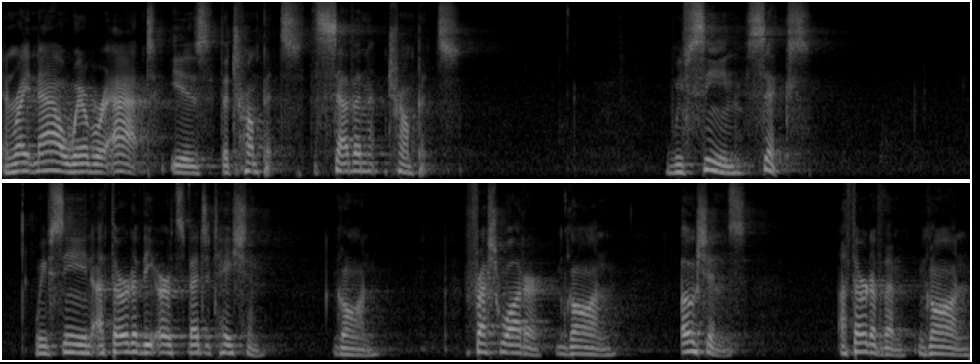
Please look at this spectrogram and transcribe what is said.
And right now, where we're at is the trumpets, the seven trumpets. We've seen six. We've seen a third of the earth's vegetation gone, fresh water gone, oceans, a third of them gone,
